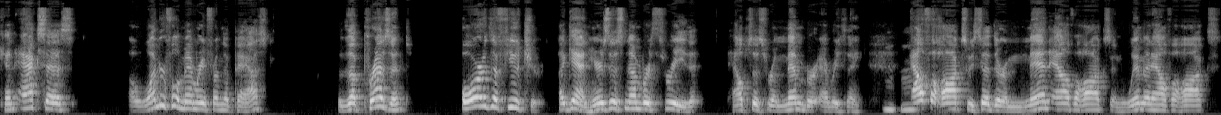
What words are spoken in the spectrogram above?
can access a wonderful memory from the past, the present, or the future. Again, here's this number three that helps us remember everything. Mm-hmm. Alpha hawks, we said there are men alpha hawks and women alpha hawks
